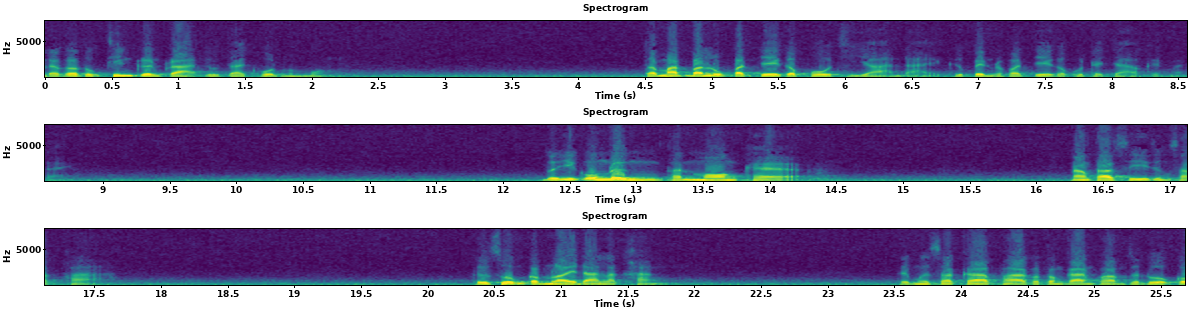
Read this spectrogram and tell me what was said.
แล้วก็ถูกทิ้งเกลื่อนกราดอยู่ใต้โคนมะม่วง สามารถบรรลุปัจเจกโพธิญาณได้ คือเป็นพระปัจเจกพุทธเจ้าเกิดมาได้โดยอีกองค์หนึ่งท่านมองแค่ นางทาสีซึ่งซักผ้าเธอสวมกำไรด้านละข้าง แต่เมื่อซักผ้าผ้าก็ต้องการความสะดวกก็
